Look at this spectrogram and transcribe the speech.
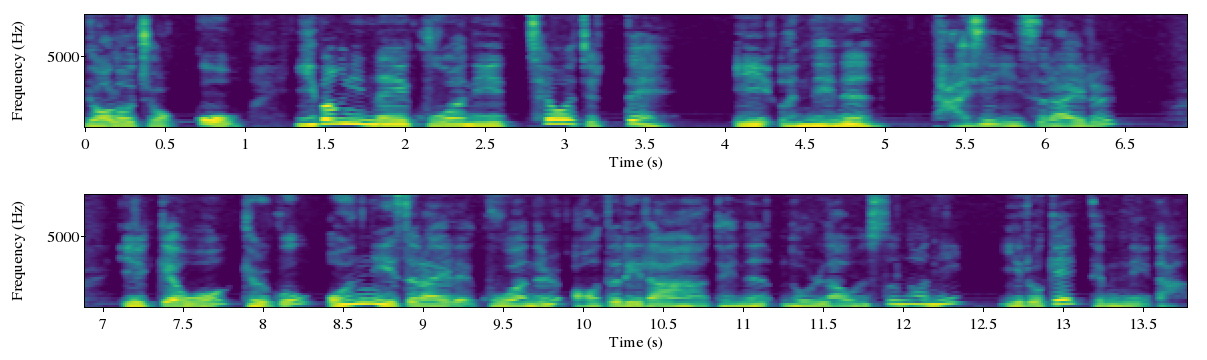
열어주었고 이방인의 구원이 채워질 때 이 은혜는 다시 이스라엘을 일깨워 결국 온 이스라엘의 구원을 얻으리라 되는 놀라운 순환이 이루게 됩니다.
